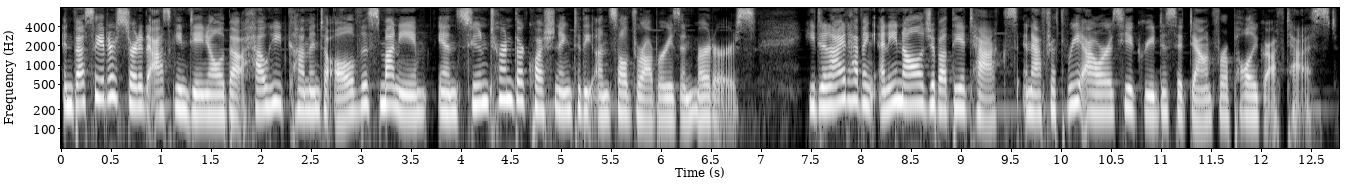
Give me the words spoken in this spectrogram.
Investigators started asking Daniel about how he'd come into all of this money and soon turned their questioning to the unsolved robberies and murders. He denied having any knowledge about the attacks, and after three hours, he agreed to sit down for a polygraph test.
